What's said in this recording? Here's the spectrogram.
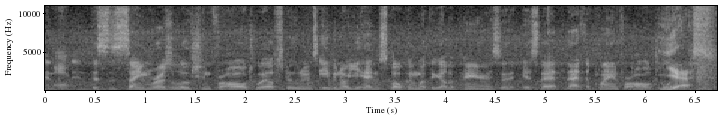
And, And- and this is the same resolution for all 12 students, even though you hadn't spoken with the other parents. Is that, that the plan for all 12? Yes,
